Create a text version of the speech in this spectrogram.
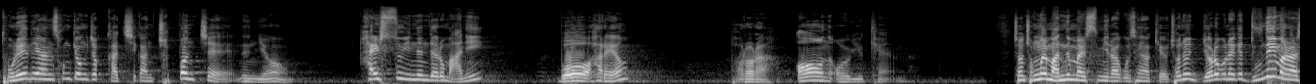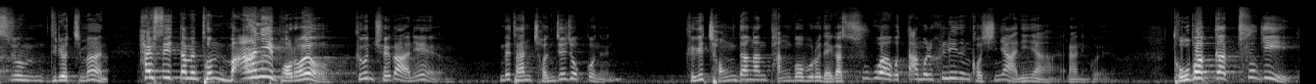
돈에 대한 성경적 가치관 첫 번째는요, 할 수 있는 대로 많이 뭐 하래요? 벌어라. Earn all you can. 전 정말 맞는 말씀이라고 생각해요. 저는 여러분에게 눈에 말씀드렸지만 할 수 있다면 돈 많이 벌어요. 그건 죄가 아니에요. 근데 단 전제 조건은 그게 정당한 방법으로 내가 수고하고 땀을 흘리는 것이냐 아니냐라는 거예요. 도박과 투기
